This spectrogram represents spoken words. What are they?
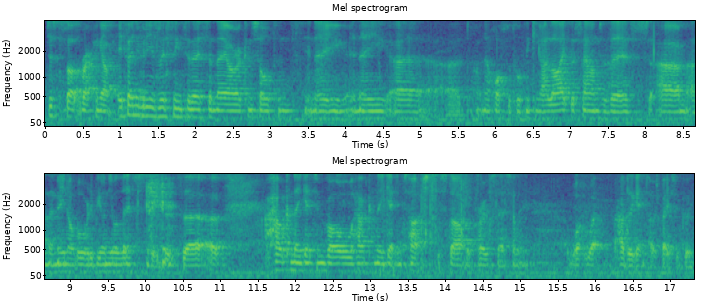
just to start wrapping up, if anybody is listening to this and they are a consultant in a in a, uh, in a hospital, thinking I like the sound of this, um, and they may not already be on your list, uh, uh, how can they get involved? How can they get in touch to start the process? I mean, what, what, how do they get in touch basically?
